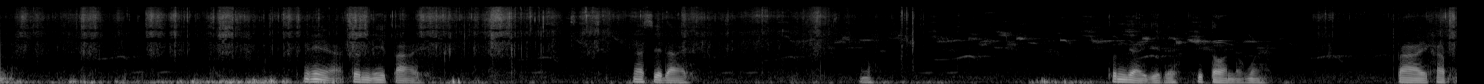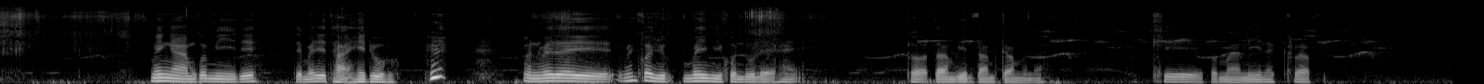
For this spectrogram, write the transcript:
นี่อะต้นนี้ตาย น่าเสียดาย ต้นใหญ่อยู่เลยที่ตอนออกมา ตายครับ ไม่งามก็มีดิ แต่ไม่ได้ถ่ายให้ดู มันไม่ได้ไม่ค่อยมีไม่มีคนดูแลให้ ก็ตามเวียนตามกรรมนะโอเคประมาณนี้นะครับ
